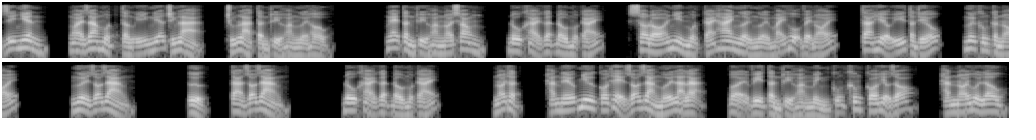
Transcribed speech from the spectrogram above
Dĩ nhiên, ngoài ra một tầng ý nghĩa chính là, chúng là tần thủy hoàng người hầu. Nghe tần thủy hoàng nói xong, đồ khải gật đầu một cái, sau đó nhìn một cái hai người người máy hộ vệ nói, ta hiểu ý tần thiếu, ngươi không cần nói. Ngươi rõ ràng. Ừ ta rõ ràng. Đồ khải gật đầu một cái. Nói thật, hắn nếu như có thể rõ ràng mới là lạ, bởi vì tần thủy hoàng mình cũng không có hiểu rõ hắn nói hồi lâu,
